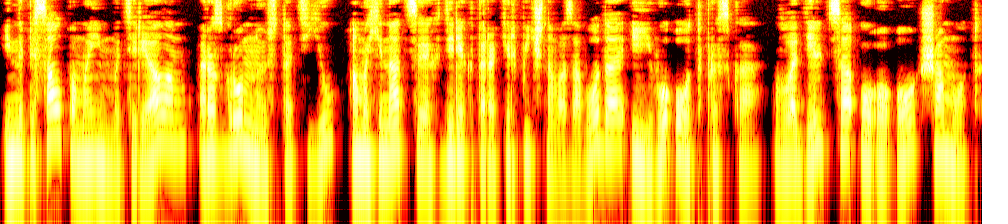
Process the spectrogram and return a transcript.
и написал по моим материалам разгромную статью о махинациях директора кирпичного завода и его отпрыска, владельца ООО «Шамот».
